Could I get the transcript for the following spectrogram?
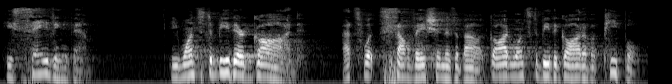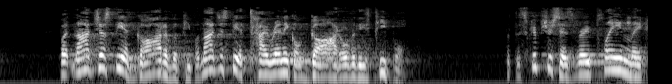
He's saving them. He wants to be their God. That's what salvation is about. God wants to be the God of a people. But not just be a God of a people, not just be a tyrannical God over these people. But the scripture says very plainly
